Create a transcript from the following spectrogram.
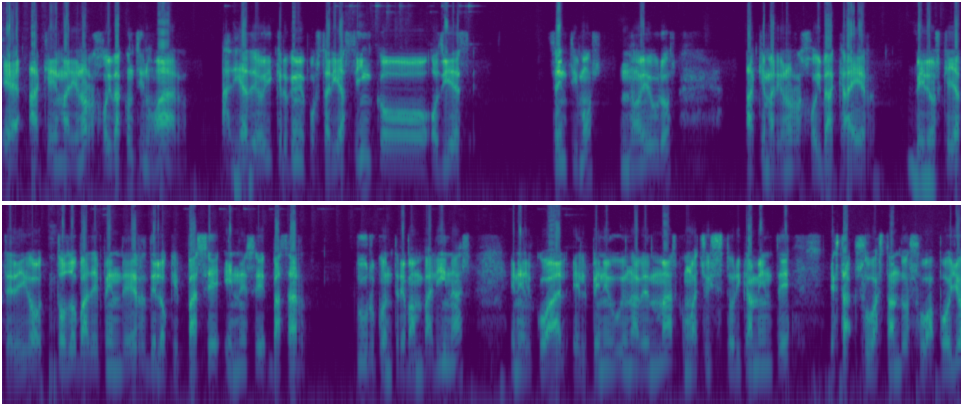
eh, a que Mariano Rajoy va a continuar. A día de hoy creo que me apostaría 5 o 10 céntimos, no euros, a que Mariano Rajoy va a caer. Pero es que ya te digo, todo va a depender de lo que pase en ese bazar turco entre bambalinas, en el cual el PNV una vez más, como ha hecho históricamente, está subastando su apoyo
